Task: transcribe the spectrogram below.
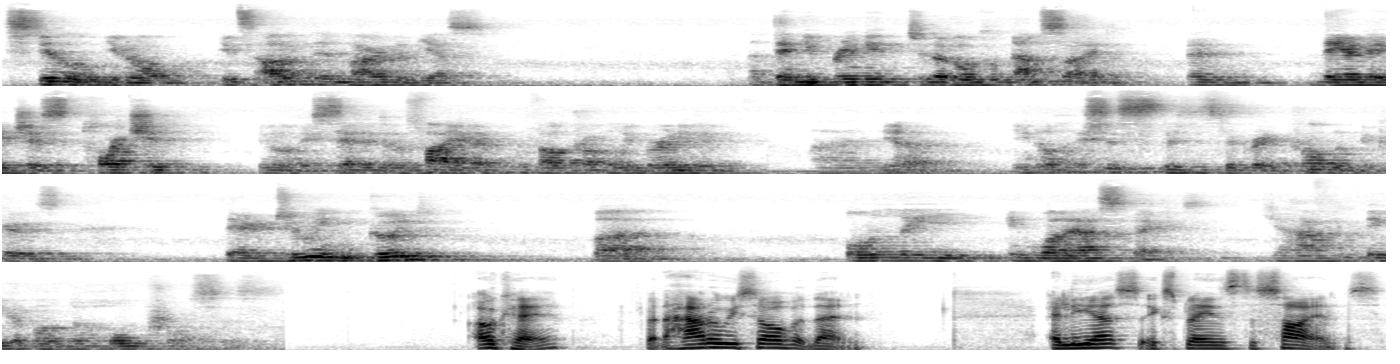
still, you know, it's out of the environment, yes. But then you bring it to the local dump site, and there they just torch it, you know, they set it on fire without properly burning it. And yeah, you know, this is this is a great problem because they're doing good, but only in one aspect. You have to think about the whole process. Okay, but how do we solve it then? Elias explains the science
